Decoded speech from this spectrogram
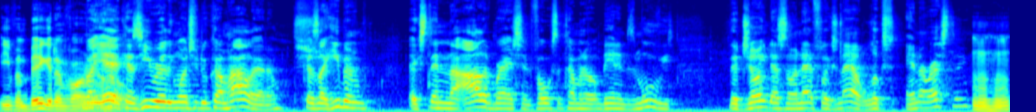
even bigger than Varnell but yeah, because he really wants you to come holler at him. Because like he been extending the olive branch and folks are coming up and being in his movies. The joint that's on Netflix now looks interesting. mm-hmm.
